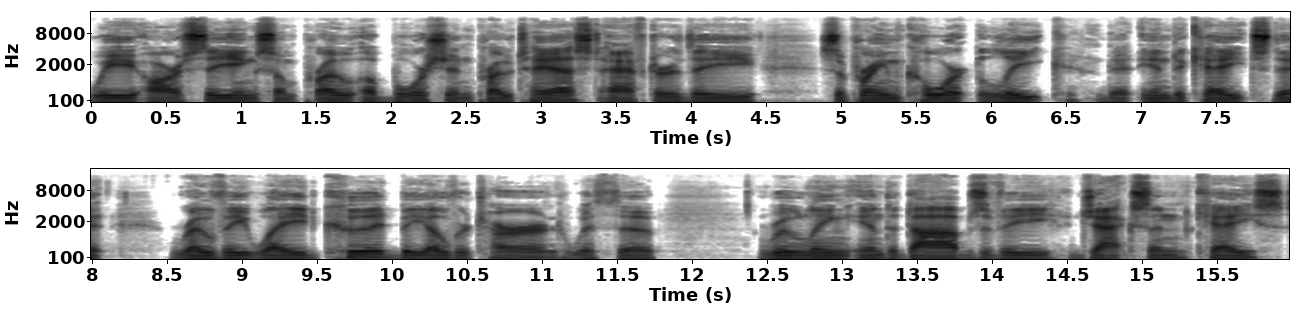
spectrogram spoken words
We are seeing some pro abortion protest after the Supreme Court leak that indicates that Roe v. Wade could be overturned with the ruling in the Dobbs v. Jackson case.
